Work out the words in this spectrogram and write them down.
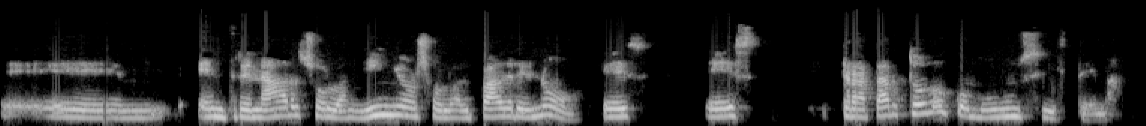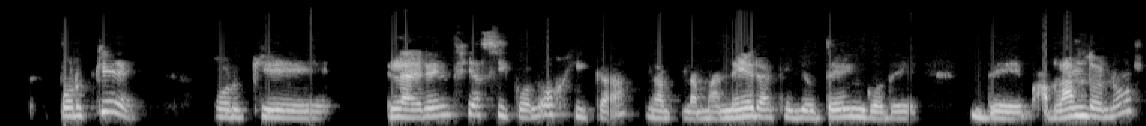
eh, entrenar solo al niño, solo al padre, no. Es, es tratar todo como un sistema. ¿Por qué? Porque la herencia psicológica, la, manera que yo tengo de, hablándonos,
